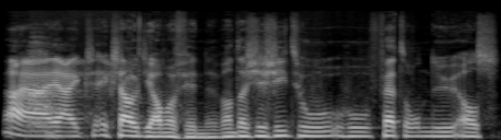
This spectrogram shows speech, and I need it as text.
nou ja, ja ik, ik zou het jammer vinden. Want als je ziet hoe, hoe Vettel nu als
